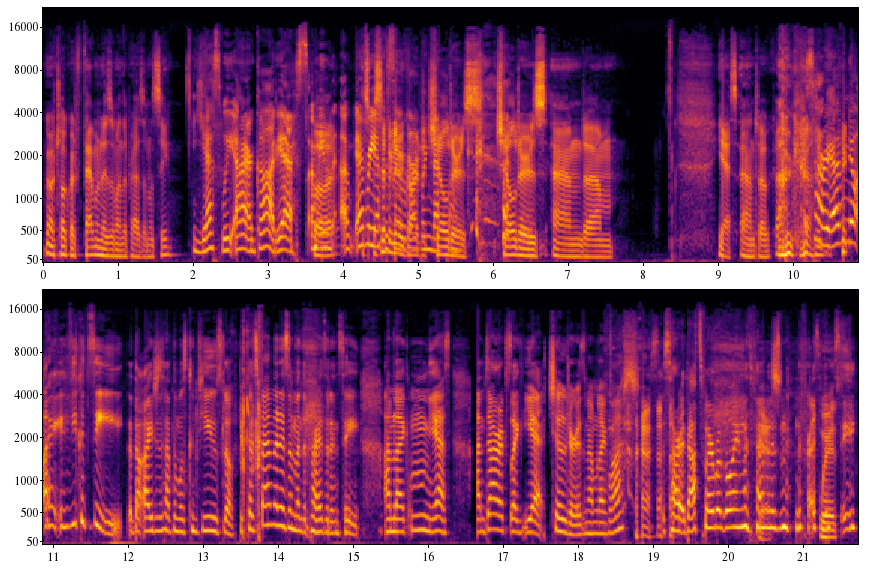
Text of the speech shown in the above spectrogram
We're going to talk about feminism in the presidency, Yes, we are. God, yes. I mean, but uh, every specifically episode regarding I bring that back. Childers, Childers, and um, yes, and oh, okay. Sorry, I no. I, if you could see that I just have the most confused look because feminism and the presidency, I'm like, mm, yes, and Derek's like, yeah, Childers, and I'm like, what? Sorry, that's where we're going with feminism and the with presidency.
